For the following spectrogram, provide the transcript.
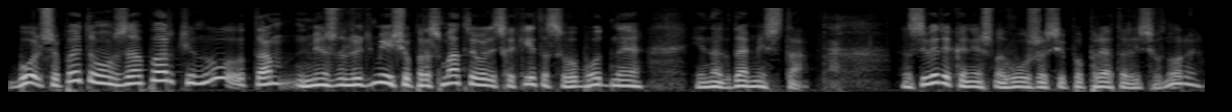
Больше, поэтому в зоопарке, ну, там между людьми еще просматривались какие-то свободные иногда места. Звери, конечно, в ужасе попрятались в норы.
